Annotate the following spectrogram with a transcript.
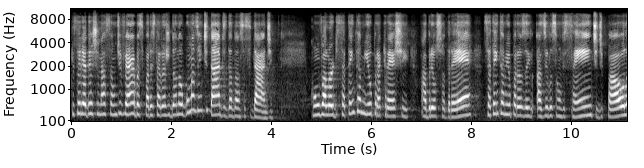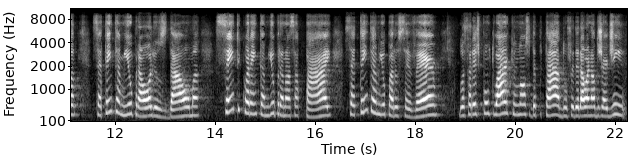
que seria a destinação de verbas para estar ajudando algumas entidades da nossa cidade. Com o valor de 70 mil para a creche Abreu Sodré, 70 mil para o Asilo São Vicente de Paula, 70 mil para Olhos Dalma, 140 mil para nossa PAI, 70 mil para o SEVER. Gostaria de pontuar que o nosso deputado federal Arnaldo Jardim,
